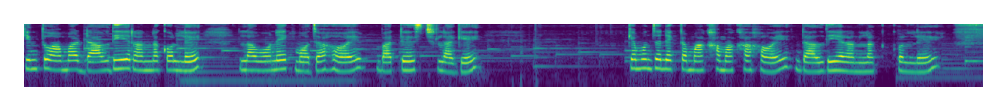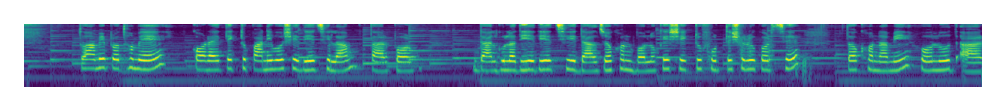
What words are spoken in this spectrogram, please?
কিন্তু আমার ডাল দিয়ে রান্না করলে লাউ অনেক মজা হয় বা টেস্ট লাগে। কেমন যেন একটা মাখা মাখা হয় ডাল দিয়ে রান্না করলে। তো আমি প্রথমে কড়াইতে একটু পানি বসিয়ে দিয়েছিলাম, তারপর ডালগুলা দিয়ে দিয়েছি। ডাল যখন বলকে সে একটু ফুটতে শুরু করছে, তখন আমি হলুদ আর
